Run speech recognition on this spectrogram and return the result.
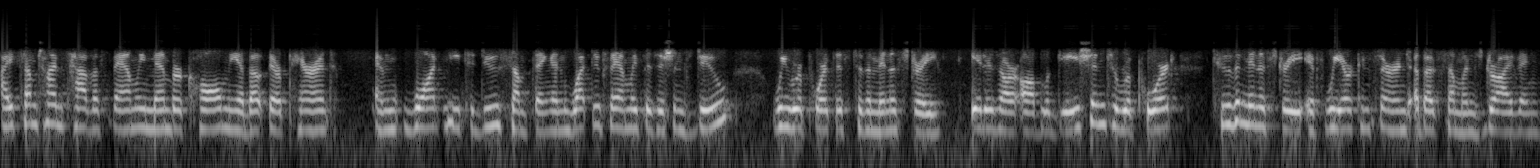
I sometimes have a family member call me about their parent and want me to do something. And what do family physicians do? We report this to the ministry. It is our obligation to report to the ministry if we are concerned about someone's driving.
